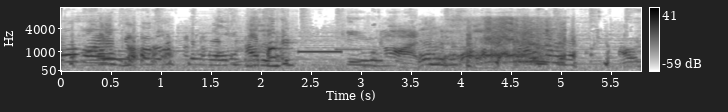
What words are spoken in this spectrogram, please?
Oh my oh, oh God. I was making God! I was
